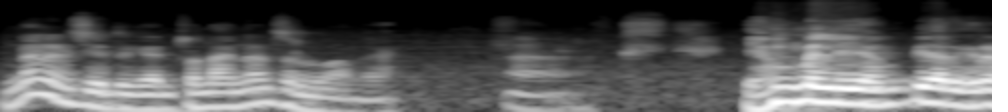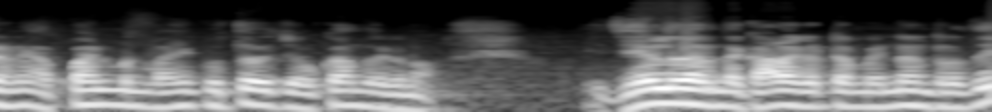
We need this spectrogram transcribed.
என்ன நினச்சிட்டு இருக்கேன்னு சொன்னால் என்னன்னு சொல்லுவாங்க? எம்எல்ஏ எம்பியாக இருக்கிறவனே அப்பாயின்மெண்ட் வாங்கி குத்த வச்சு உட்காந்துருக்கணும் ஜெயலலிதா இருந்த காலகட்டம் என்னன்றது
